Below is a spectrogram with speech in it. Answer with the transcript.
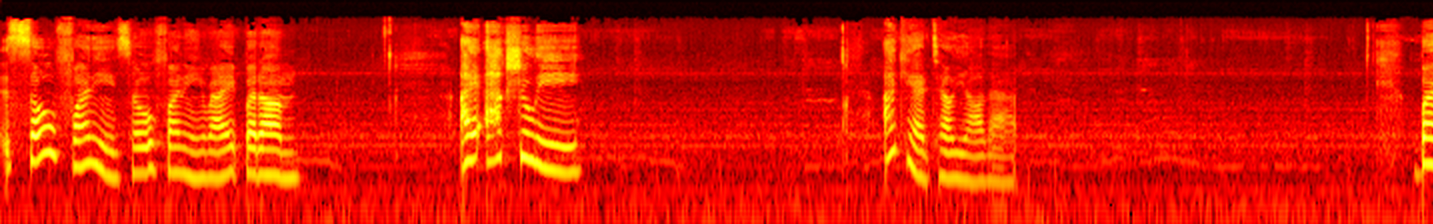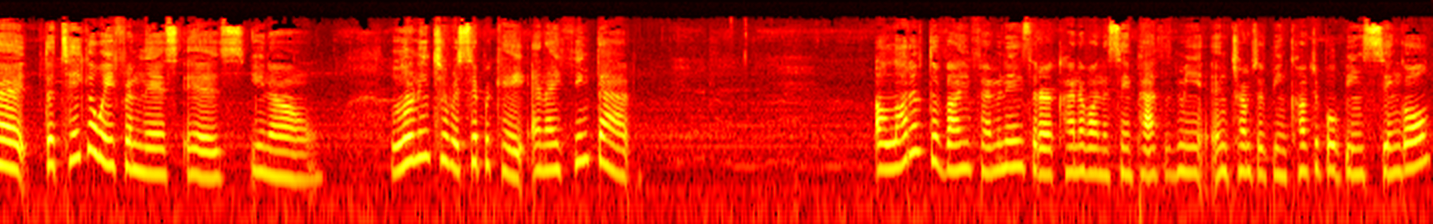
It's so funny so funny right? But um I actually I can't tell y'all that But the takeaway from this is, you know, learning to reciprocate. And I think that a lot of divine feminines that are kind of on the same path with me in terms of being comfortable being single,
